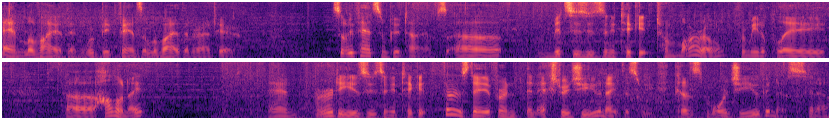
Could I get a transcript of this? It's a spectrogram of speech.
And Leviathan. We're big fans of Leviathan around here. So we've had some good times. Uh, Mitz is using a ticket tomorrow for me to play uh, Hollow Knight. And Birdie is using a ticket Thursday for an, an extra GU night this week, because more GU goodness, you know.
